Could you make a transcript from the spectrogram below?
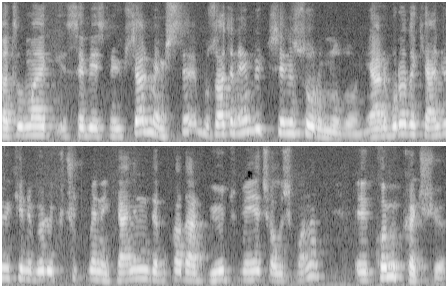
katılma seviyesine yükselmemişse bu zaten en büyük senin sorumluluğun. Yani burada kendi ülkeni böyle küçültmenin, kendini de bu kadar büyütmeye çalışmanın e, komik kaçıyor.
